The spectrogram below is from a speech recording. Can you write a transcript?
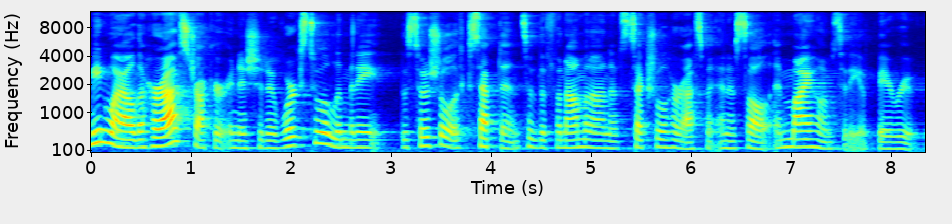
Meanwhile, the Harass Tracker initiative works to eliminate the social acceptance of the phenomenon of sexual harassment and assault in my home city of Beirut.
